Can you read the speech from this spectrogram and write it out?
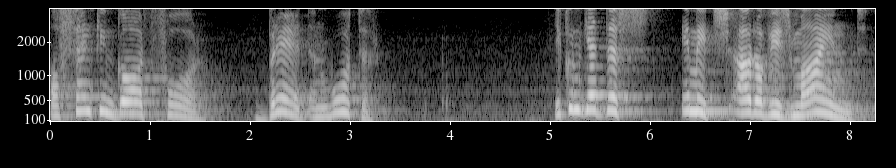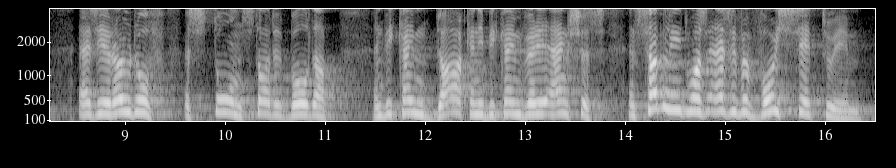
of thanking God for bread and water. He couldn't get this image out of his mind. As he rode off, a storm started to build up and became dark, and he became very anxious. And suddenly it was as if a voice said to him,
